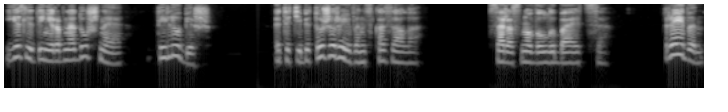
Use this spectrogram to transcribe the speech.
Если ты неравнодушная, ты любишь. Это тебе тоже Рейвен сказала? Сара снова улыбается. Рейвен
